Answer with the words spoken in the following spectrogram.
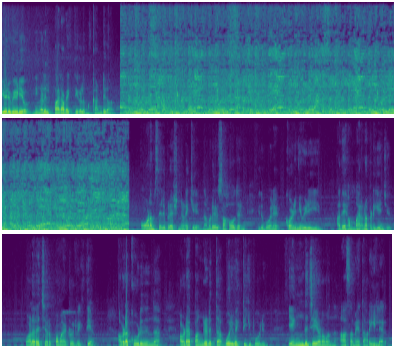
ഈ ഒരു വീഡിയോ നിങ്ങളിൽ പല വ്യക്തികളും കണ്ടു കാണും. ഓണം സെലിബ്രേഷനിടയ്ക്ക് നമ്മുടെ ഒരു സഹോദരൻ ഇതുപോലെ കൊഴിഞ്ഞു വീഴുകയും അദ്ദേഹം മരണപ്പെടുകയും ചെയ്തു. വളരെ ചെറുപ്പമായിട്ടുള്ളൊരു വ്യക്തിയാണ്. അവിടെ കൂടി നിന്ന് അവിടെ പങ്കെടുത്ത ഒരു വ്യക്തിക്ക് പോലും എന്ത് ചെയ്യണമെന്ന് ആ സമയത്ത് അറിയില്ലായിരുന്നു.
